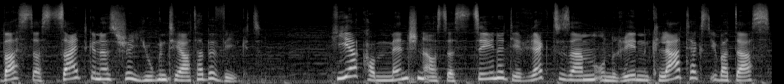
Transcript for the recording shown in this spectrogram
was das zeitgenössische Jugendtheater bewegt. Hier kommen Menschen aus der Szene direkt zusammen und reden Klartext über das,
